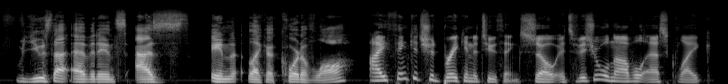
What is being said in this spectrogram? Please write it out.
f- use that evidence as in like a court of law? I think it should break into two things. So it's visual novel esque, like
